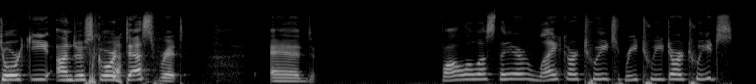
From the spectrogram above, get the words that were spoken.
dorky underscore desperate and follow us there, like our tweets, retweet our tweets,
